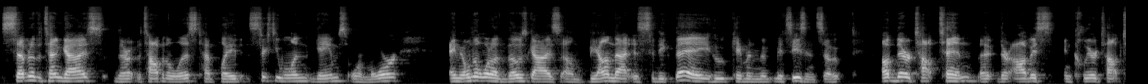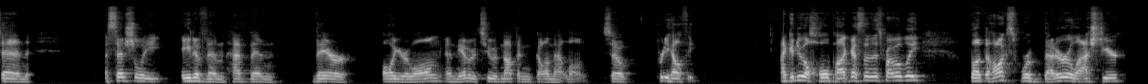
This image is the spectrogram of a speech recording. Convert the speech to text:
seven of the 10 guys, they're at the top of the list, have played 61 games or more. And the only one of those guys um, beyond that is Saddiq Bey, who came in midseason. So of their top 10, their obvious and clear top 10, essentially eight of them have been there all year long, and the other two have not been gone that long. So pretty healthy. I could do a whole podcast on this probably, but the Hawks were better last year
